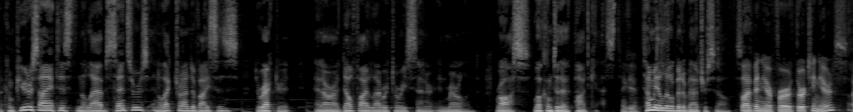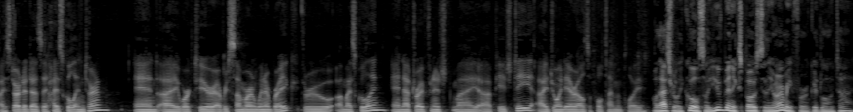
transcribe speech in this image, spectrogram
a computer scientist in the lab's Sensors and Electron Devices Directorate at our Adelphi Laboratory Center in Maryland. Ross, welcome to the podcast. Thank you. Tell me a little bit about yourself. So, I've been here for 13 years. I started as a high school intern and I worked here every summer and winter break through uh, my schooling. And after I finished my uh, PhD, I joined ARL as a full time employee. Well, that's really cool. So you've been exposed to the Army for a good long time.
